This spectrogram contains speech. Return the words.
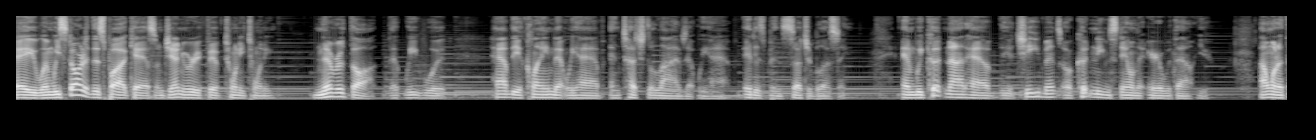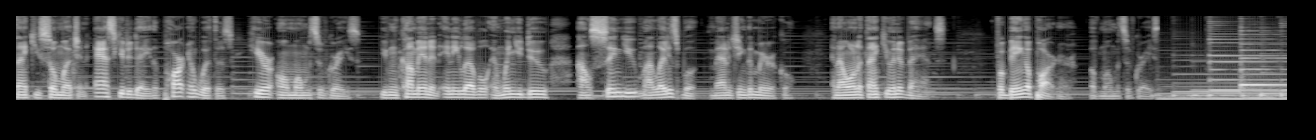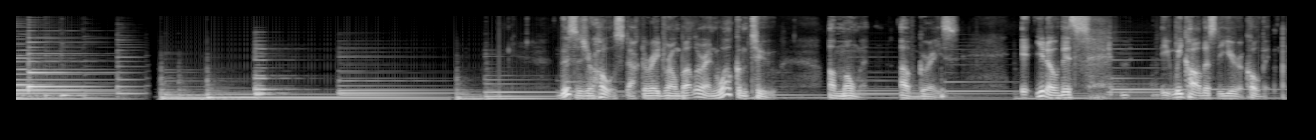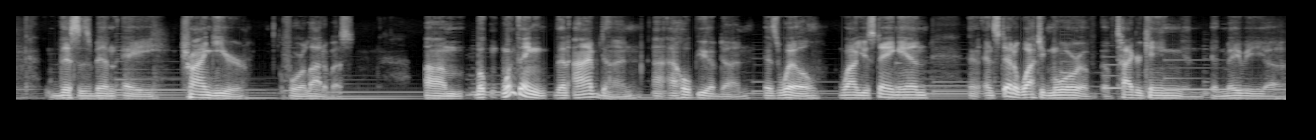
Hey, when we started this podcast on January 5th, 2020, never thought that we would have the acclaim that we have and touch the lives that we have. It has been such a blessing. And we could not have the achievements or couldn't even stay on the air without you. I want to thank you so much and ask you today to partner with us here on Moments of Grace. You can come in at any level, and when you do, I'll send you my latest book, Managing the Miracle. And I want to thank you in advance for being a partner of Moments of Grace. This is your host, Dr. Adrone Butler, and welcome to A Moment of Grace. It, you know, this, we call this the year of COVID. This has been a trying year for a lot of us. Um, but one thing that I've done, I, I hope you have done as well, while you're staying in, instead of watching more of, of Tiger King and, and maybe uh,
